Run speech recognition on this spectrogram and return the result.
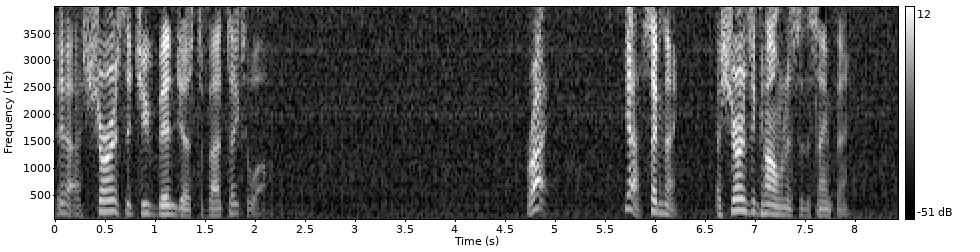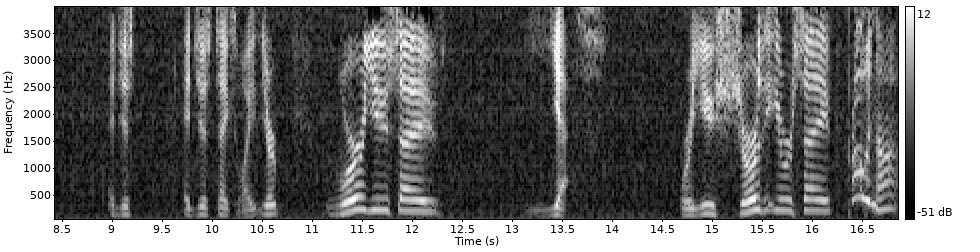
Yeah, assurance that you've been justified takes a while. Right. Yeah, same thing. Assurance and confidence are the same thing. It just it just takes away. You're were you saved? Yes. Were you sure that you were saved? Probably not.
